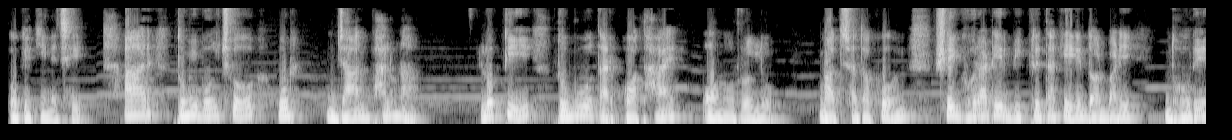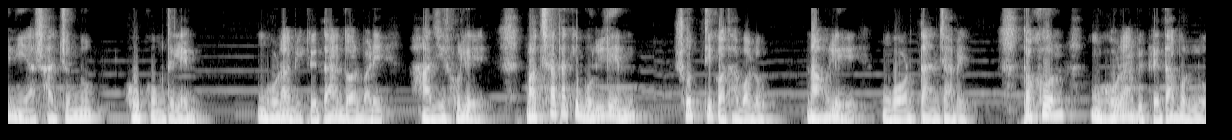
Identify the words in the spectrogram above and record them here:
ওকে কিনেছি। আর তুমি বলছো, ওর জাত ভালো না। লোকটি তবুও তার কথায় অনর রইল। বাদশাহ তখন সেই ঘোড়াটির বিক্রেতাকে দরবারে ধরে নিয়ে আসার জন্য হুকুম দিলেন। ঘোড়া বিক্রেতা দরবারে হাজির হলে বাদশাহ তাকে বললেন, সত্যি কথা বলো, না হলে গরদান যাবে। তখন ঘোড়া বিক্রেতা বলল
